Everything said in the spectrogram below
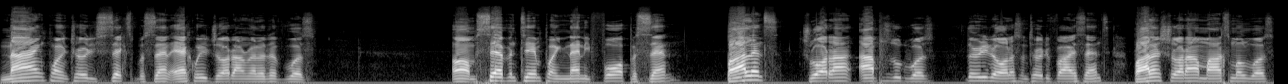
9.36%. Equity drawdown relative was um 17.94%. Balance drawdown absolute was $30.35. Balance drawdown maximum was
